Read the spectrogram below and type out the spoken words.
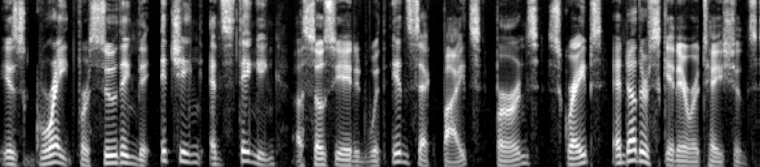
is great for soothing the itching and stinging associated with insect bites, burns, scrapes, and other skin irritations.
